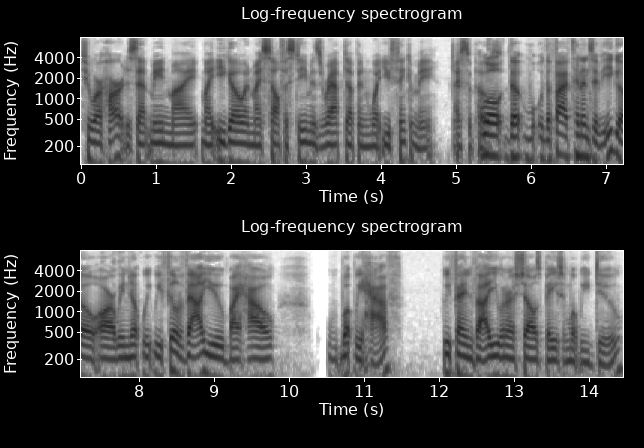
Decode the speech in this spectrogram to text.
to our heart? Does that mean my my ego and my self esteem is wrapped up in what you think of me? I suppose. Well, the the five tenets of ego are we know we, we feel value by how what we have. We find value in ourselves based on what we do.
